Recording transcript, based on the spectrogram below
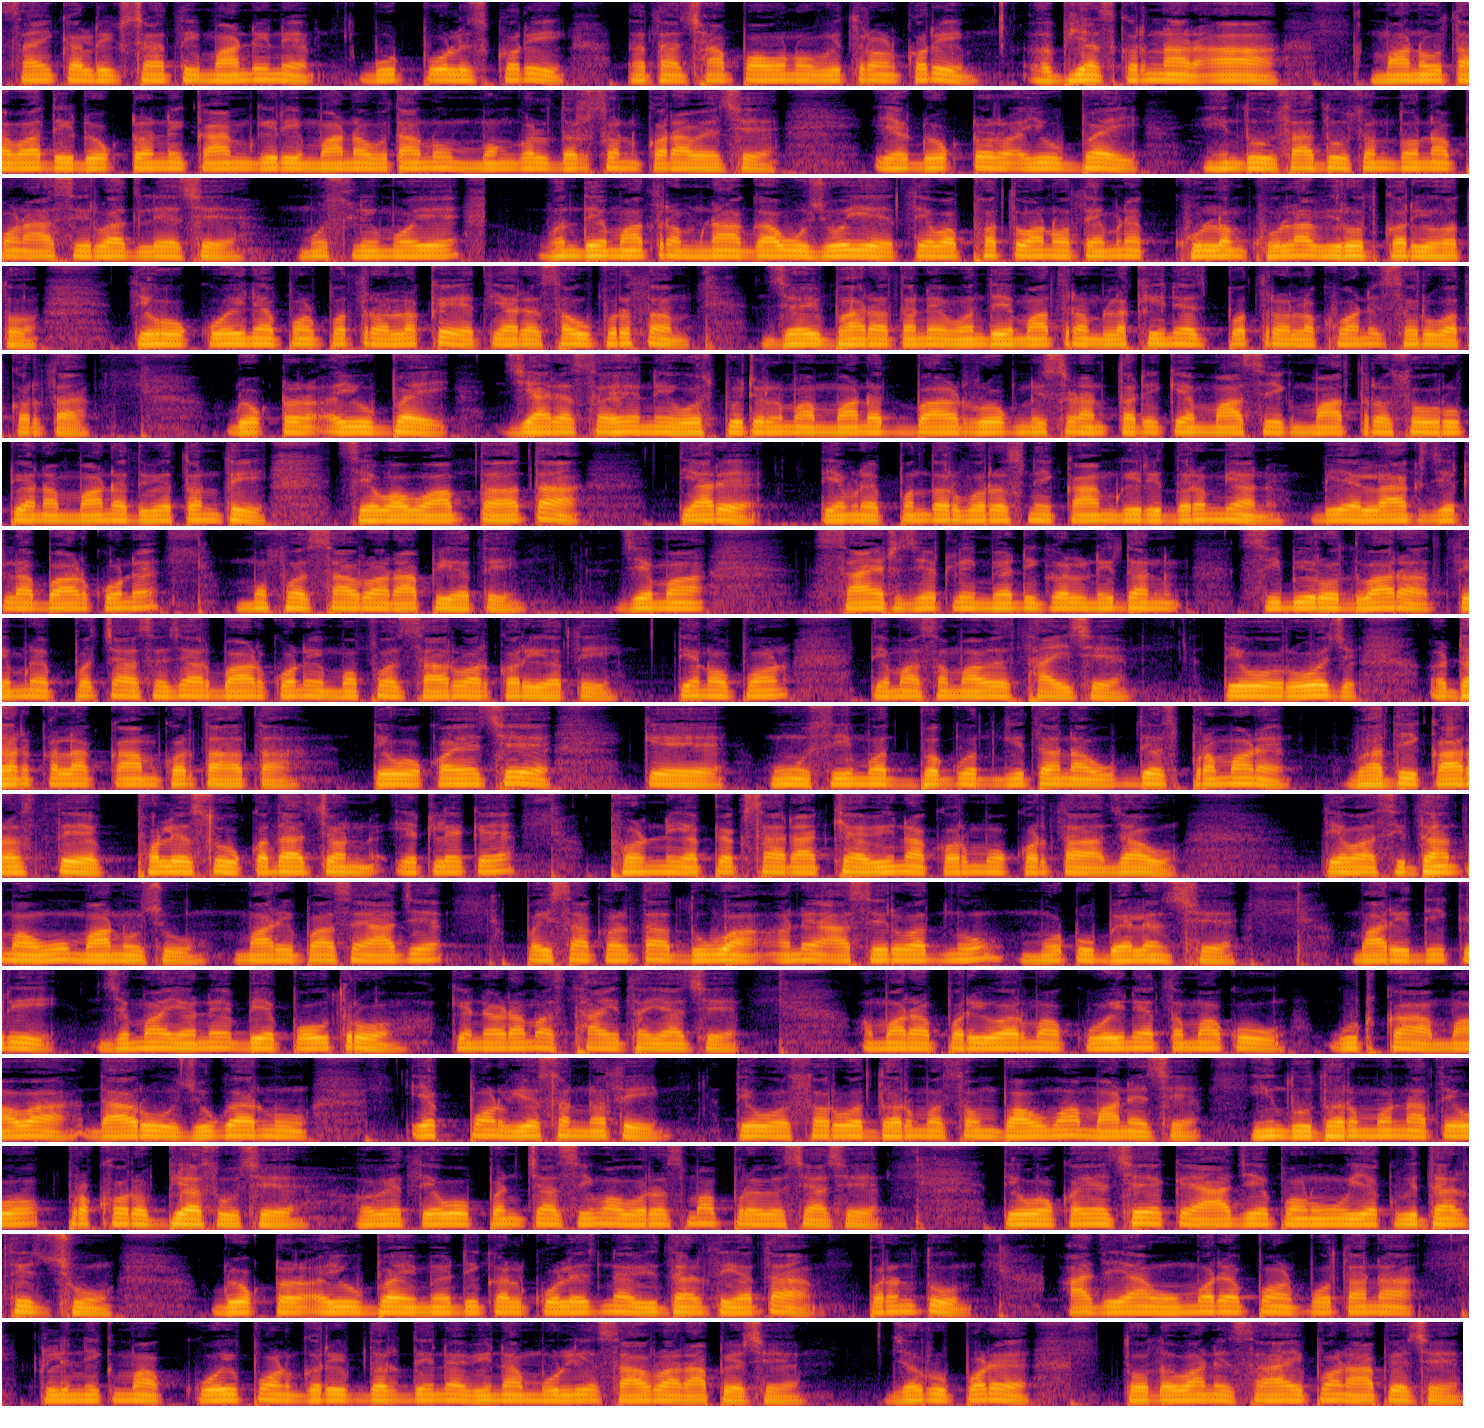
સાયકલ રિક્ષાથી માંડીને બૂટ પોલિશ કરી તથા છાપાઓનું વિતરણ કરી અભ્યાસ કરનાર આ માનવતાવાદી ડૉક્ટરની કામગીરી માનવતાનું મંગલ દર્શન કરાવે છે. એ ડૉક્ટર અયુબભાઈ હિન્દુ સાધુ સંતોના પણ આશીર્વાદ લે છે. મુસ્લિમોએ વંદે માતરમ ના ગાવું જોઈએ તેવા ફતવાનો તેમણે ખુલ્લમ ખુલ્લા વિરોધ કર્યો હતો. તેઓ કોઈને પણ પત્ર લખે ત્યારે સૌ પ્રથમ જય ભારત અને વંદે માતરમ લખીને જ પત્ર લખવાની શરૂઆત કરતા. ડૉક્ટર અયુબભાઈ જ્યારે શહેરની હોસ્પિટલમાં માનદ બાળ રોગ નિષ્ણાંત તરીકે માસિક માત્ર સો રૂપિયાના માનદ વેતનથી સેવાઓ આપતા હતા, ત્યારે તેમણે પંદર વર્ષની કામગીરી દરમિયાન બે લાખ જેટલા બાળકોને મફત સારવાર આપી હતી, જેમાં સાઠ જેટલી મેડિકલ નિદાન શિબિરો દ્વારા તેમણે પચાસ હજાર બાળકોની મફત સારવાર કરી હતી. તેનો પણ તેમાં સમાવેશ થાય છે. તેઓ રોજ અઢાર કલાક કામ કરતા હતા. તેઓ કહે છે કે હું શ્રીમદ ભગવદ્ ગીતાના ઉપદેશ પ્રમાણે વાધિકારસ્તે ફલેસુ કદાચન એટલે કે ફળની અપેક્ષા રાખ્યા વિના કર્મો કરતા જાઉં તેવા સિદ્ધાંતમાં હું માનું છું. મારી પાસે આજે પૈસા કરતાં દુવા અને આશીર્વાદનું મોટું બેલેન્સ છે. મારી દીકરી જમાઈ અને બે પૌત્રો કેનેડામાં સ્થાયી થયા છે. અમારા પરિવારમાં કોઈને તમાકુ ગુટખા માવા, દારૂ, જુગારનું એક પણ વ્યસન નથી. તેઓ સર્વ ધર્મ સમભાવમાં માને છે. હિન્દુ ધર્મના તેઓ પ્રખર અભ્યાસુ છે. હવે તેઓ પંચ્યાસીમાં વર્ષમાં પ્રવેશ્યા છે. તેઓ કહે છે કે આજે પણ હું એક વિદ્યાર્થી જ છું. ડૉક્ટર અયુબભાઈ મેડિકલ કોલેજના વિદ્યાર્થી હતા. પરંતુ આજે આ ઉંમરે પણ પોતાના ક્લિનિકમાં કોઈ પણ ગરીબ દર્દીને વિનામૂલ્યે સારવાર આપે છે. જરૂર પડે તો દવાની સહાય પણ આપે છે.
